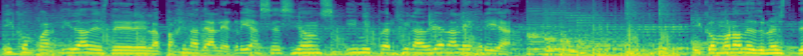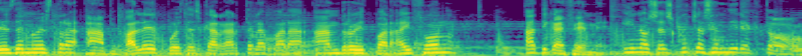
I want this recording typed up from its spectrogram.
y compartida desde la página de Alegría Sessions y mi perfil Adrián Alegría. Y como no, desde, nuestra app, ¿vale? Puedes descargártela para Android, para iPhone, Ática FM. Y nos escuchas en directo.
